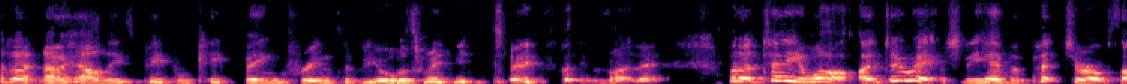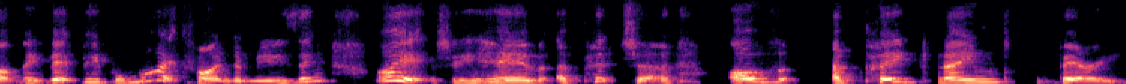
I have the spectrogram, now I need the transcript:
I don't know how these people keep being friends of yours when you do things like that. But I tell you what, I do actually have a picture of something that people might find amusing. I actually have a picture of a pig named Barry.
